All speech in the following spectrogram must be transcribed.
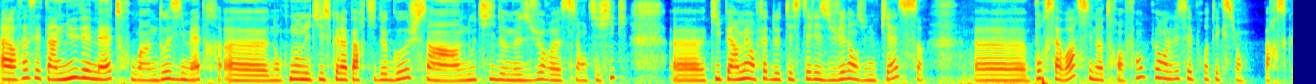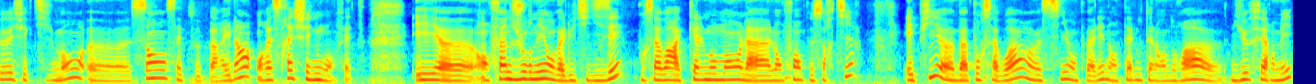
Alors, ça, c'est un UV-mètre ou un dosimètre. Euh, donc, nous, on n'utilise que la partie de gauche. C'est un outil de mesure scientifique qui permet en fait de tester les UV dans une pièce pour savoir si notre enfant peut enlever ses protections. Parce qu'effectivement, sans cet appareil-là, on resterait chez nous, en fait. Et en fin de journée, on va l'utiliser pour savoir à quel moment l'enfant peut sortir. Et puis, euh, bah, pour savoir euh, si on peut aller dans tel ou tel endroit, euh, lieu fermé,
